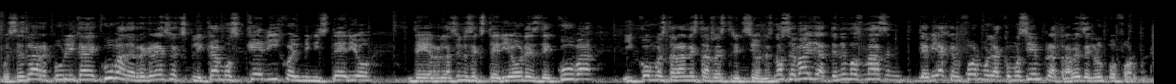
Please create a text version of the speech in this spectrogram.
pues es la República de Cuba. De regreso explicamos qué dijo el Ministerio de Relaciones Exteriores de Cuba y cómo estarán estas restricciones. No se vaya, tenemos más de viaje en fórmula como siempre a través del Grupo Fórmula.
